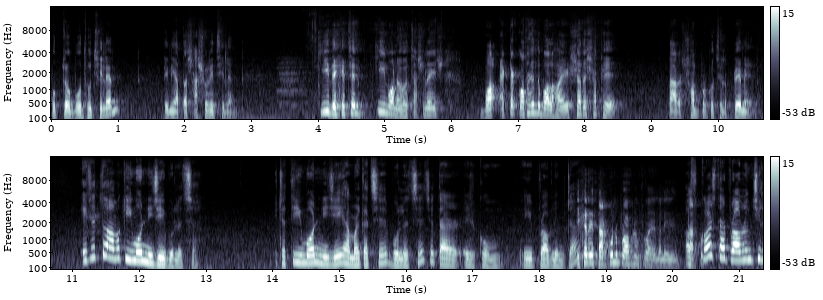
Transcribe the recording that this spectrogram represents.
পুত্র বধূ ছিলেন, তিনি আপনার শাশুড়ি ছিলেন। কি দেখেছেন, কি মনে হচ্ছে? আসলে একটা কথা কিন্তু বলা হয়, এরশাদের সাথে তার সম্পর্ক ছিল প্রেমের। এটা তো আমাকে ইমন নিজেই বলেছে। এটা তো ইমন নিজেই আমার কাছে বলেছে যে তার এরকম এই প্রবলেমটা এখানে তার কোনো প্রবলেম মানে অফকোর্স তার প্রবলেম ছিল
